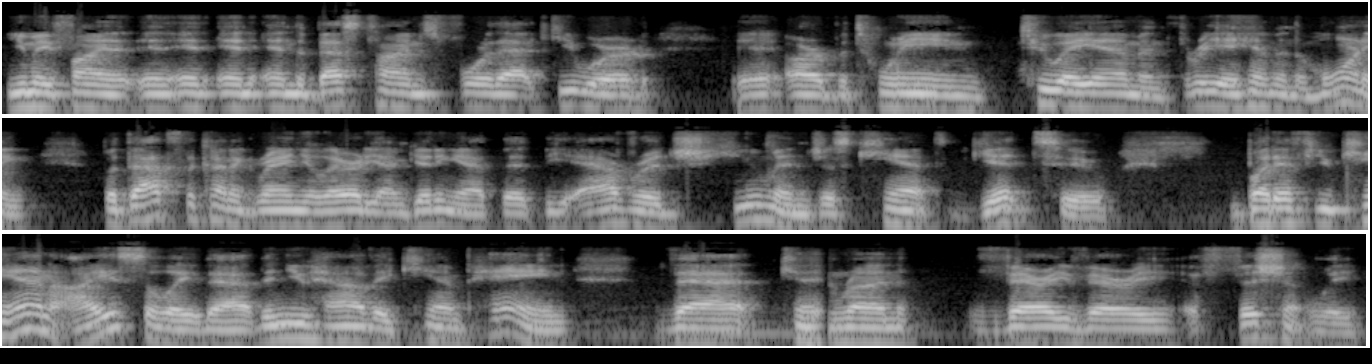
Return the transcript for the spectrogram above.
you may find in, in, in the best times for that keyword eh, are between 2 a.m. and 3 a.m. in the morning. But that's the kind of granularity I'm getting at that the average human just can't get to. But if you can isolate that, then you have a campaign that can run very, very efficiently.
